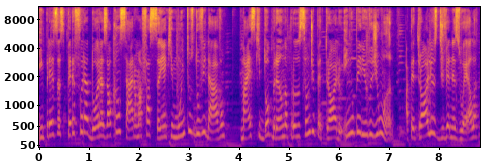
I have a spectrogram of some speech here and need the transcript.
empresas perfuradoras alcançaram uma façanha que muitos duvidavam, mais que dobrando a produção de petróleo em um período de um ano. A Petróleos de Venezuela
